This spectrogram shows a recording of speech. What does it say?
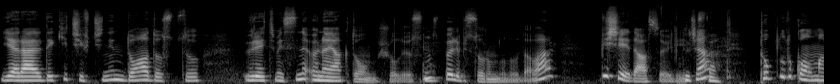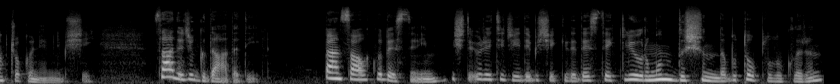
Yereldeki çiftçinin doğa dostu üretmesine ön ayakta olmuş oluyorsunuz. Böyle bir sorumluluğu da var. Bir şey daha söyleyeceğim. Lütfen. Topluluk olmak çok önemli bir şey. Sadece gıdada değil. Ben sağlıklı besleneyim, işte üreticiyi de bir şekilde destekliyorumun dışında bu toplulukların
